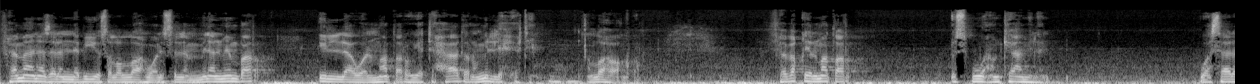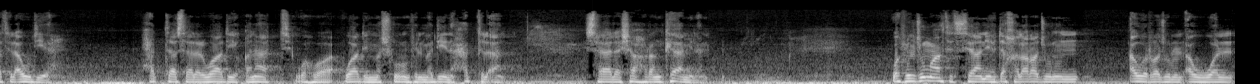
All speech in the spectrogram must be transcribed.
فما نزل النبي صلى الله عليه وسلم من المنبر إلا والمطر يتحادر من لحيته. الله أكبر. فبقي المطر اسبوعا كاملا. وسالت الأودية حتى سال الوادي قناة وهو واد مشهور في المدينة حتى الآن. سال شهرا كاملا. وفي الجمعة الثانية دخل رجل أو الرجل الأول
